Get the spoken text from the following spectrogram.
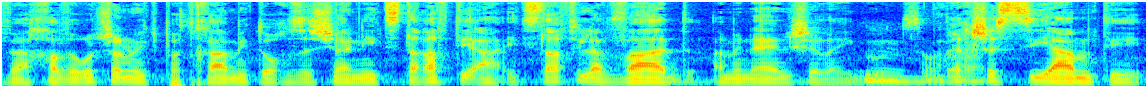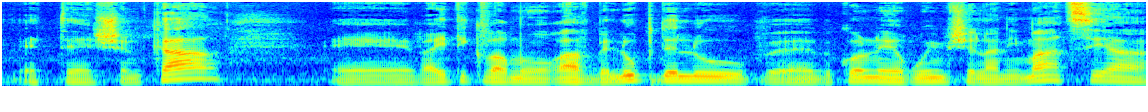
והחברות שלנו התפתחה מתוך זה שאני הצטרפתי, אה, הצטרפתי לוועד המנהל של האיגוד. Mm, זאת אומרת, איך נכון. שסיימתי את uh, שנקר, uh, והייתי כבר מעורב בלופ דה לופ ובכל מיני אירועים של אנימציה,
